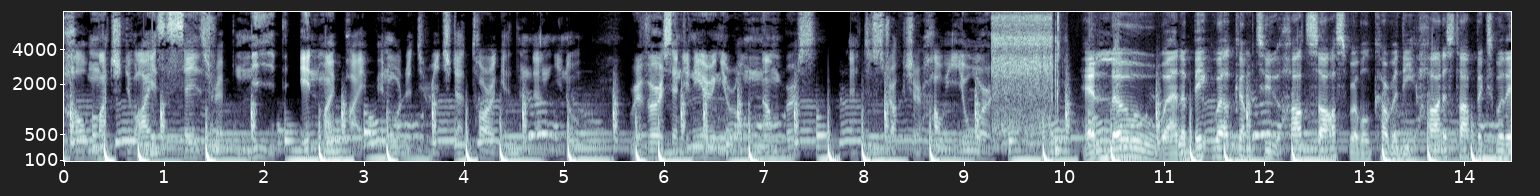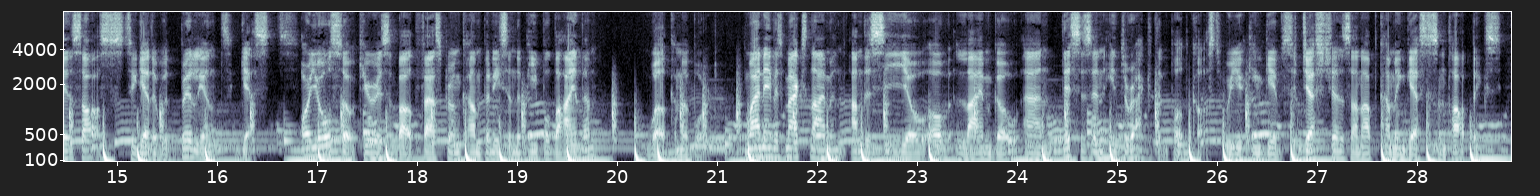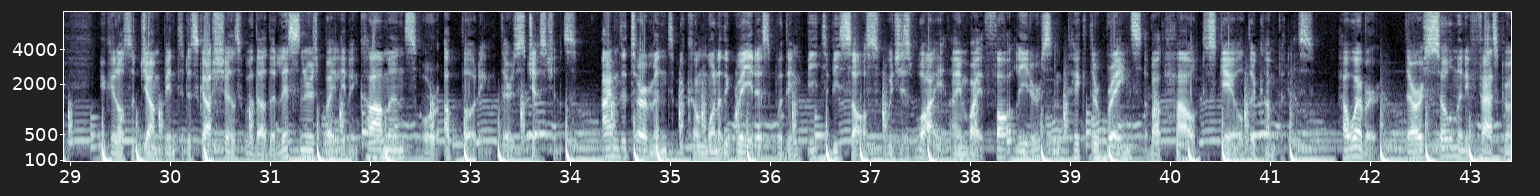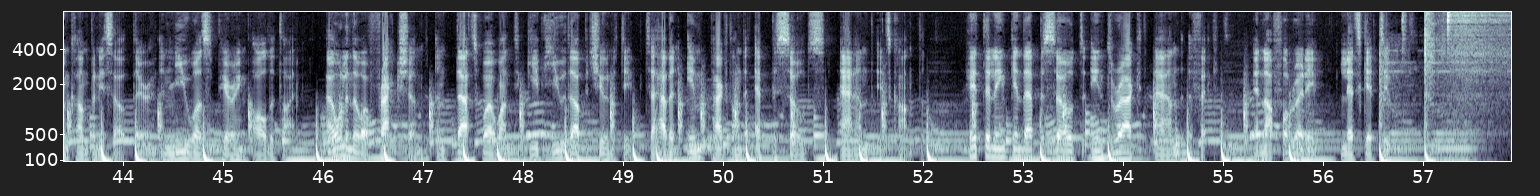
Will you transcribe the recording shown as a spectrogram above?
how much do I as a sales rep need in my pipe in order to reach that target? And then, you know, reverse engineering your own numbers uh, to structure how your. Hello, and a big welcome to Hot SaaS, where we'll cover the hottest topics within SaaS together with brilliant guests. Are you also curious about fast growing companies and the people behind them? Welcome aboard. My name is Max Nyman. I'm the CEO of Lime Go, and this is an interactive podcast where you can give suggestions on upcoming guests and topics. You can also jump into discussions with other listeners by leaving comments or upvoting their suggestions. I'm determined to become one of the greatest within B2B SaaS, which is why I invite thought leaders and pick their brains about how to scale their companies. However, there are so many fast growing companies out there and new ones appearing all the time. I only know a fraction, and that's why I want to give you the opportunity to have an impact on the episodes and its content. Hit the link in the episode to interact and affect. Enough already, let's get to it.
